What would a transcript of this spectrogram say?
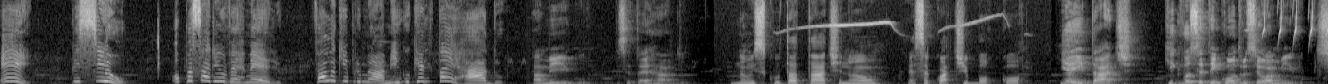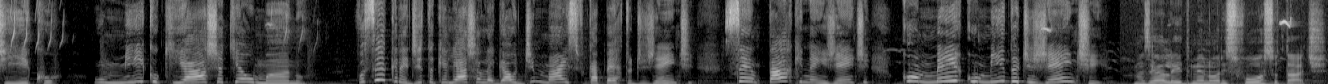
Ei, Psyu! Ô passarinho vermelho, fala aqui pro meu amigo que ele tá errado. Amigo, você tá errado. Não escuta a Tati, não. Essa quatibocó. E aí, Tati? O que, que você tem contra o seu amigo? Tico, o mico que acha que é humano. Você acredita que ele acha legal demais ficar perto de gente, sentar que nem gente, comer comida de gente? Mas é a lei do menor esforço, Tati.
